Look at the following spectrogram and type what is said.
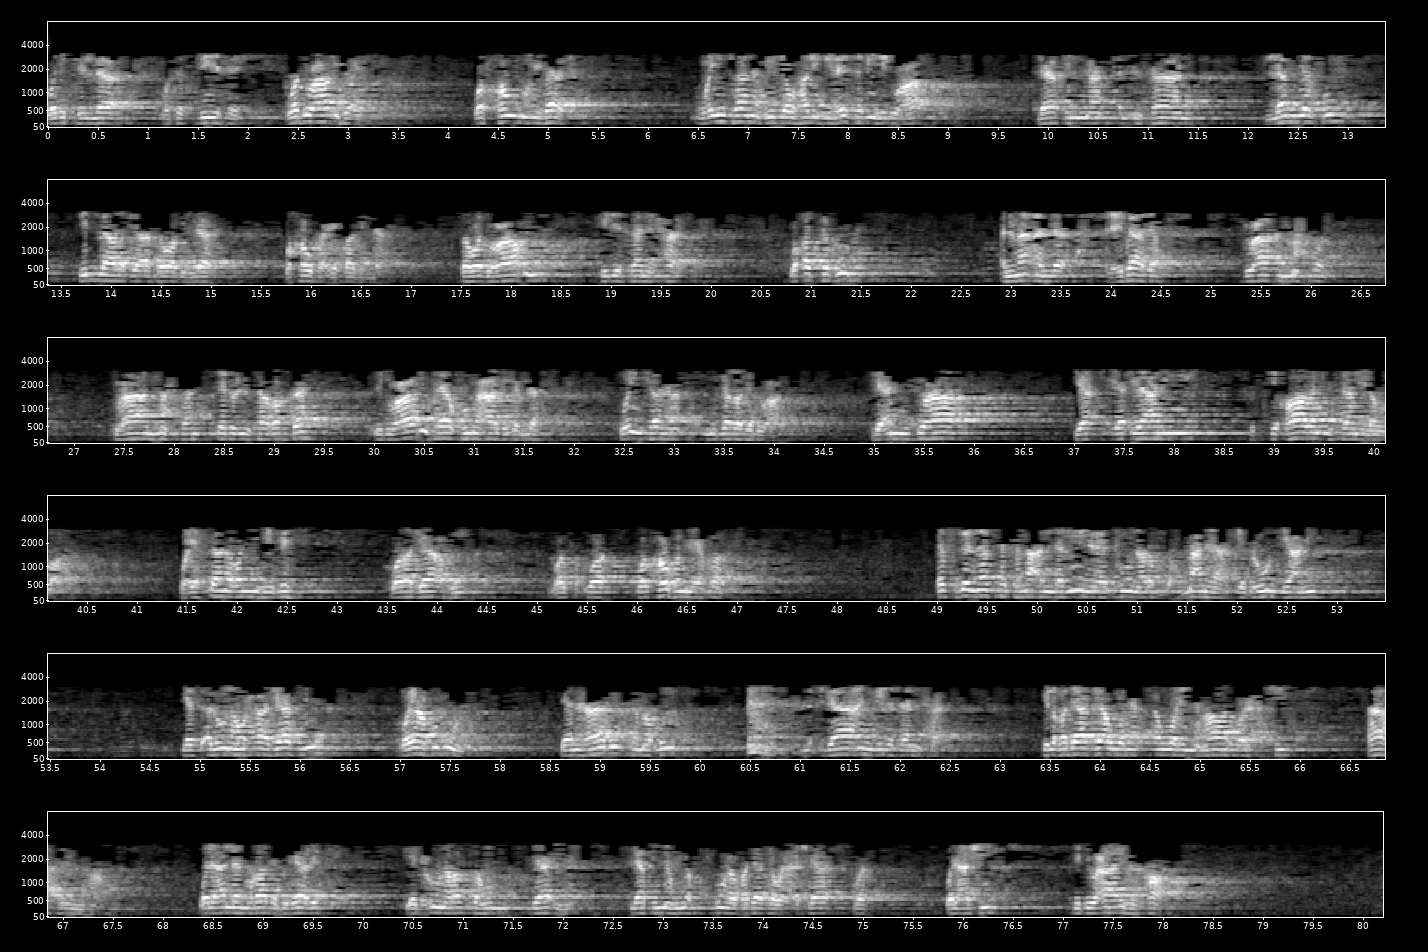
وذكر الله وتسبيحه ودعائه أيضا. والصوم عبادة وإن كان في جوهره ليس فيه دعاء لكن الإنسان لم يصم إلا رجاء ثواب الله وخوف عقاب الله فهو دعاء في لسان الحال. وقد تكون الماء العبادة دعاء محضا دعاء محضا يدعو الإنسان ربه بدعاء فيكون عابدا له وإن كان مجرد دعاء. لأن الدعاء يعني افتقار الإنسان إلى الله وإحسان ظنه به ورجاءه والخوف من عقابه اصبر نفسك مع الذين يأتون ربهم. معنى يدعون يعني يسألونه حاجاتهم ويعبدون لأن هذا كما قلت داع بلسان الحال. في الغداة أول أول النهار والعشي آخر النهار. ولعل المراد بذلك يدعون ربهم دائما. لكنهم يخصون الغداة والعشاء والعشي بدعائه الخاص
